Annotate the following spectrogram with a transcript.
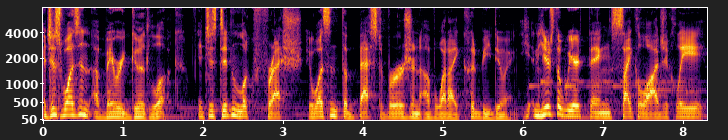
It just wasn't a very good look. It just didn't look fresh. It wasn't the best version of what I could be doing. And here's the weird thing psychologically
